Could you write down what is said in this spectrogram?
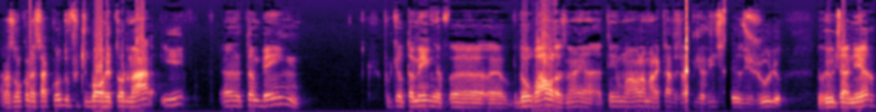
elas vão começar quando o futebol retornar e uh, também porque eu também uh, dou aulas, né? Tenho uma aula marcada já para o dia 23 de julho no Rio de Janeiro.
